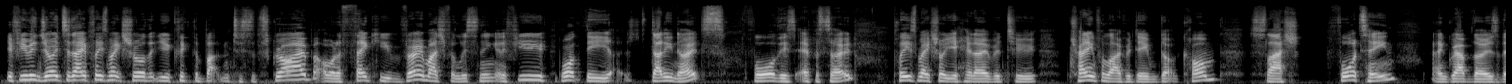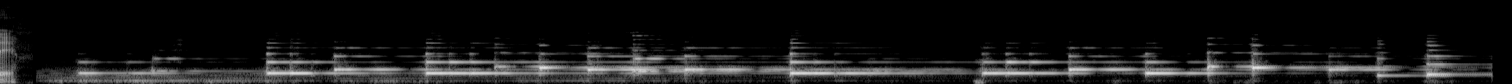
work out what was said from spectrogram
if you've enjoyed today, please make sure that you click the button to subscribe. I want to thank you very much for listening. And if you want the study notes for this episode, please make sure you head over to trainingforliferedeemed.com slash 14 and grab those there.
